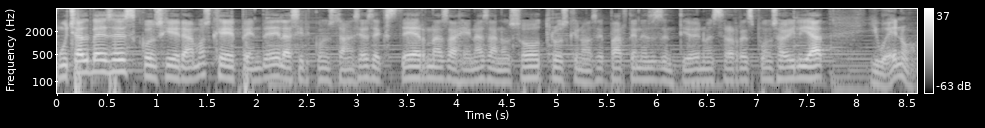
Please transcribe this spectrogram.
Muchas veces consideramos que depende de las circunstancias externas, ajenas a nosotros, que no hace parte en ese sentido de nuestra responsabilidad. Y bueno,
